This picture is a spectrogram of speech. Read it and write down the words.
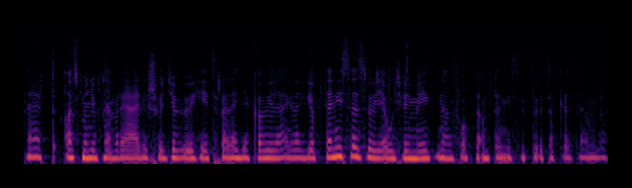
mert azt mondjuk nem reális, hogy jövő hétre legyek a világ legjobb teniszezője, úgyhogy még nem fogtam teniszütőt a kezembe.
